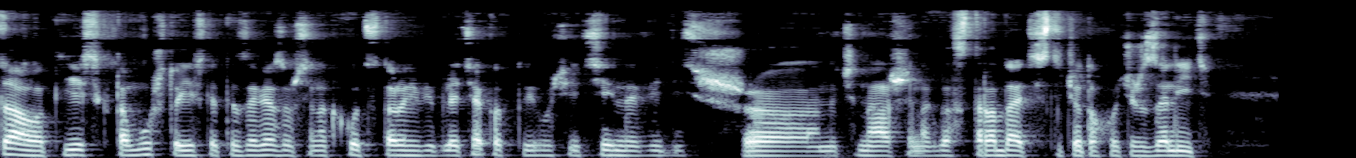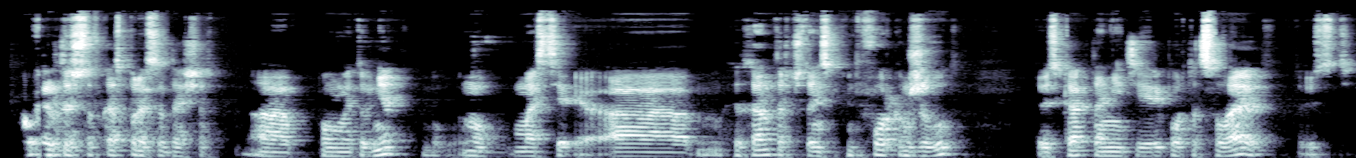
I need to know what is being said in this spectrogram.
да, вот есть к тому, что если ты завязываешься на какую-то стороннюю библиотеку, ты очень сильно видишь, э, начинаешь иногда страдать, если что-то хочешь залить. Это что в Каспрессо, да, сейчас, а, по-моему, этого нет, ну, в мастере, а Headhunter что-то они с каким-то форком живут, то есть как-то они эти репорты отсылают. То есть...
